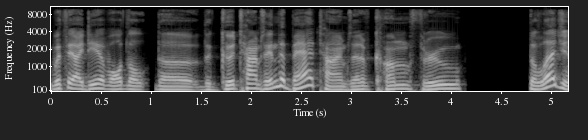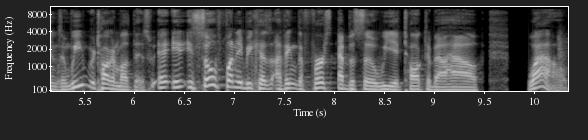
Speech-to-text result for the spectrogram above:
with the idea of all the the the good times and the bad times that have come through the legends. And we were talking about this. It, it's so funny because i think the first episode we had talked about how wow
